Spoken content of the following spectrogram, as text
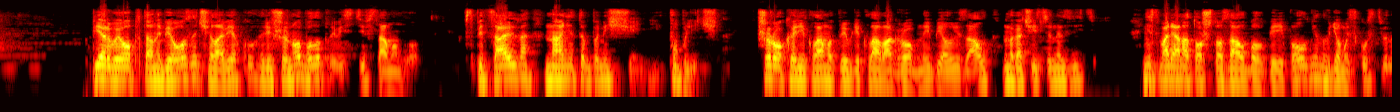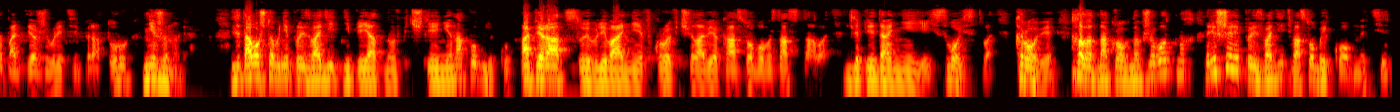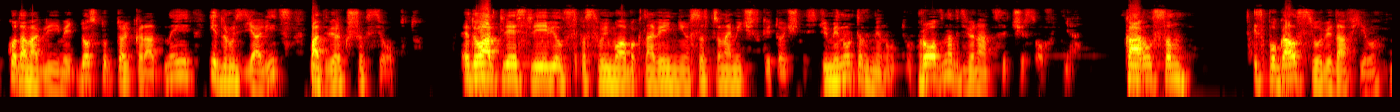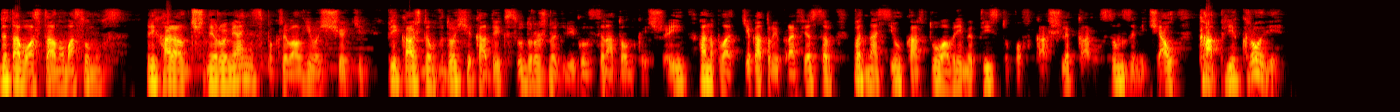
Первый опыт анабиоза человеку решено было провести в самом Лондоне, в специально нанятом помещении, публично. Широкая реклама привлекла в огромный белый зал многочисленных зрителей. Несмотря на то, что зал был переполнен, в нем искусственно поддерживали температуру ниже нуля. Для того, чтобы не производить неприятного впечатления на публику, операцию вливания в кровь человека особого состава для придания ей свойства крови холоднокровных животных решили производить в особой комнате, куда могли иметь доступ только родные и друзья лиц, подвергшихся опыту. Эдуард Лесли явился по своему обыкновению с астрономической точностью, минута в минуту, ровно в 12 часов дня. Карлсон испугался, увидав его, до того астроном осунулся. Лихорадочный румянец покрывал его щеки. При каждом вдохе кадык судорожно двигался на тонкой шее, а на платке, который профессор подносил к рту во время приступов кашля, Карлсон замечал капли крови.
